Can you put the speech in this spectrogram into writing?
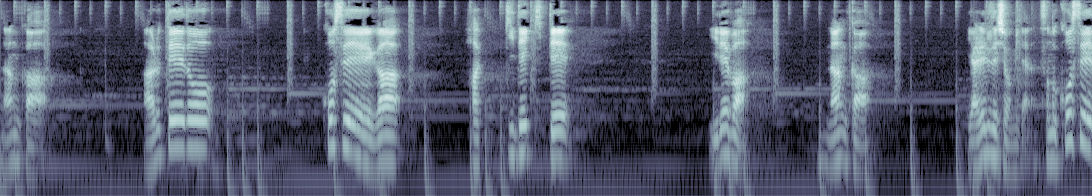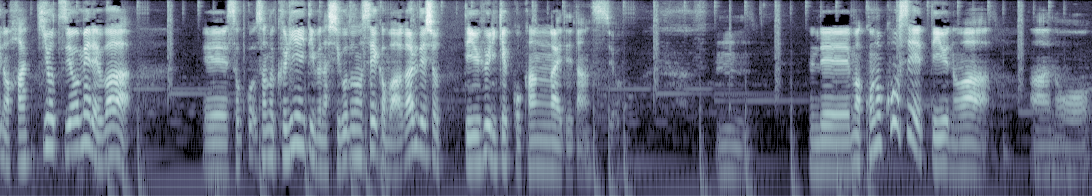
なんか、ある程度、個性が発揮できていれば、なんか、やれるでしょうみたいな。その個性の発揮を強めれば、えー、そこ、そのクリエイティブな仕事の成果も上がるでしょっていう風に結構考えてたんですよ。うん。で、まあ、この個性っていうのは、あの、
